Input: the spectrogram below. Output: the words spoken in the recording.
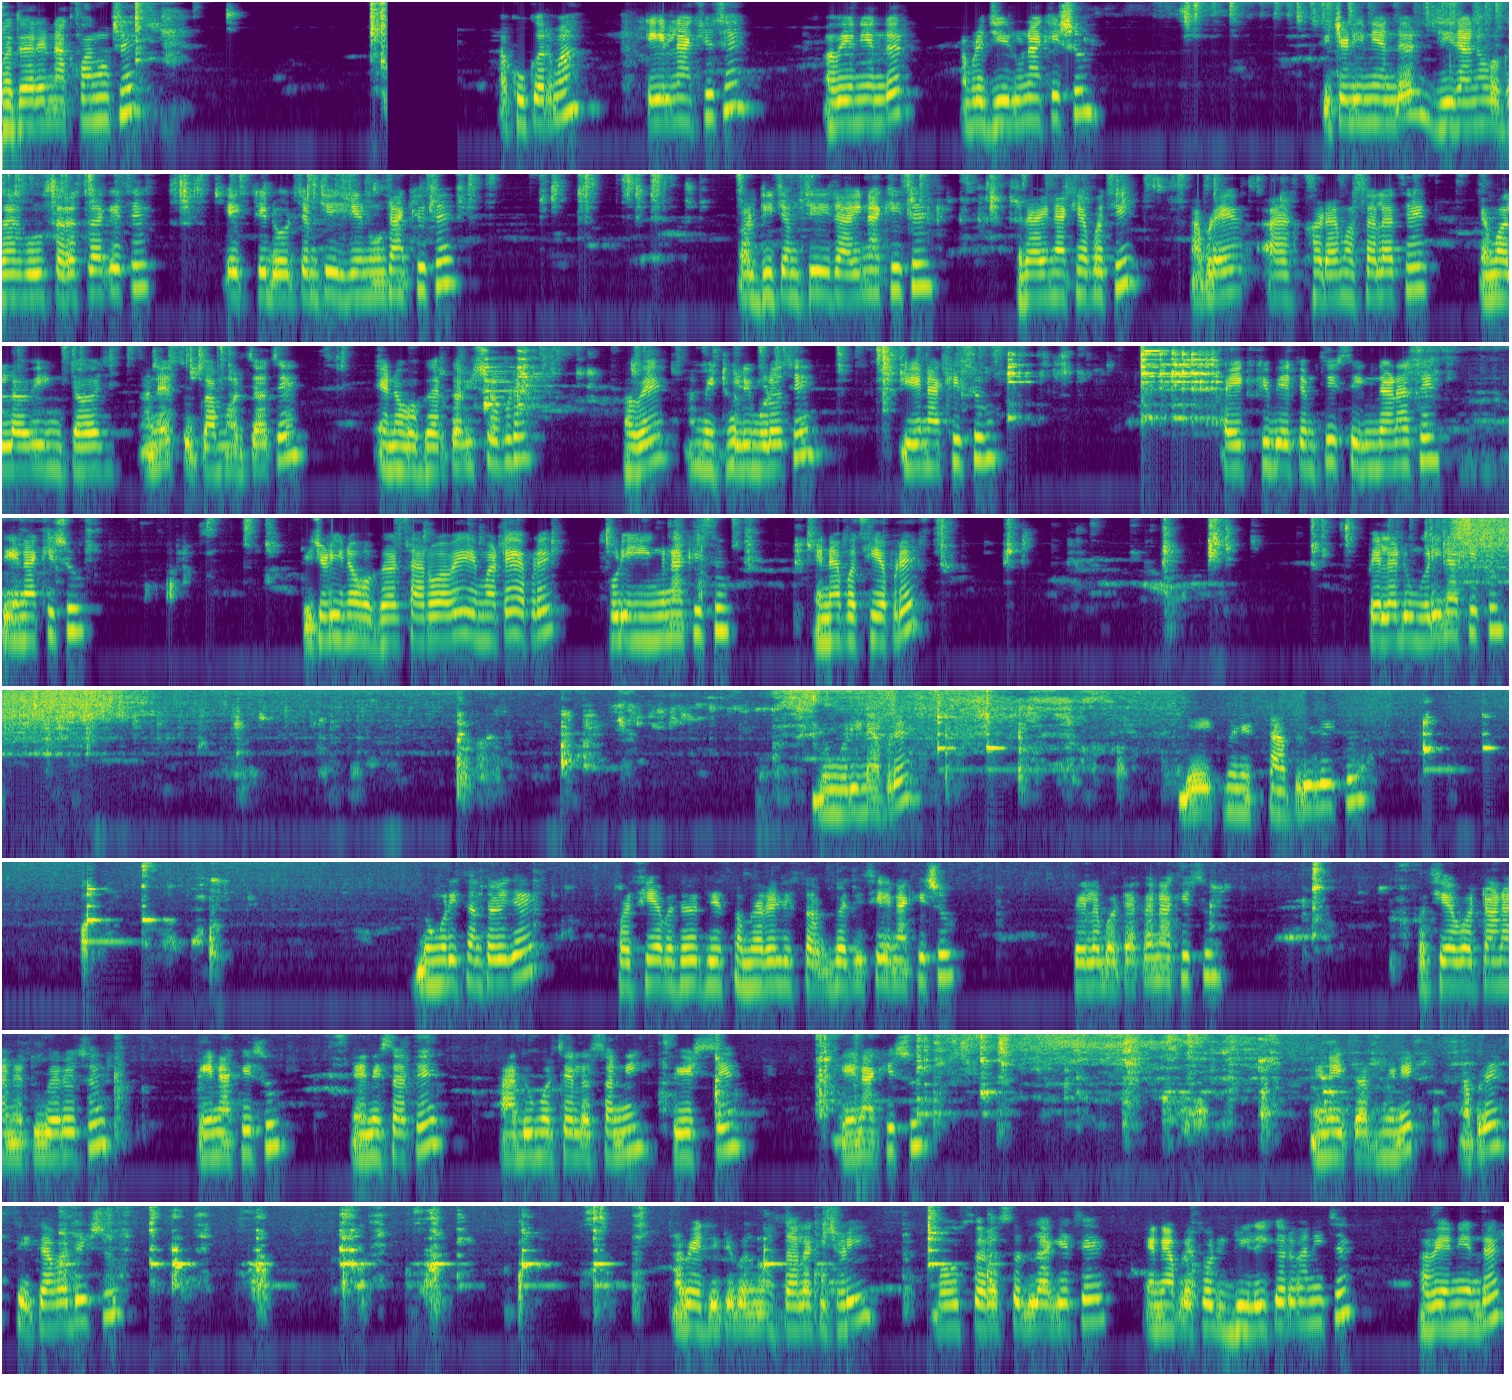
વધારે નાખવાનું છે. આ કુકરમાં તેલ નાખ્યું છે. હવે એની અંદર આપણે જીરું નાખીશું. ખીચડીની અંદર જીરાનો વઘાર બહુ સરસ લાગે છે. એકથી દોઢ ચમચી જીરું નાખ્યું છે. અડધી ચમચી રાઈ નાખી છે. રાઈ નાખ્યા પછી આપણે આ ખડા મસાલા છે, એમાં લવિંગ, તજ અને સૂકા મરચાં છે, એનો વઘાર કરીશું આપણે. હવે આ મીઠો લીમડો છે, એ નાખીશું. એકથી બે ચમચી સિંગદાણા છે, તે નાખીશું. ખીચડીનો વઘાર સારો આવે એ માટે આપણે થોડી હિંગ નાખીશું. એના પછી આપણે પહેલાં ડુંગળી નાખીશું. ડુંગળીને આપણે બે એક મિનિટ સાંતળી લઈશું. ડુંગળી સંતળી જાય. પછી આ બધા જે સમારેલી શાકભાજી છે એ નાખીશું. પહેલાં બટાકા નાખીશું. પછી આ વટાણા અને તુવેરો છે એ નાખીશું. એની સાથે આદુ મરચાં, લસણની પેસ્ટ છે એ નાખીશું. એને એકાદ મિનિટ આપણે શેકાવા દઈશું. આ વેજીટેબલ મસાલા ખીચડી બહુ સરસ જ લાગે છે. એને આપણે થોડી ઢીલી કરવાની છે. હવે એની અંદર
